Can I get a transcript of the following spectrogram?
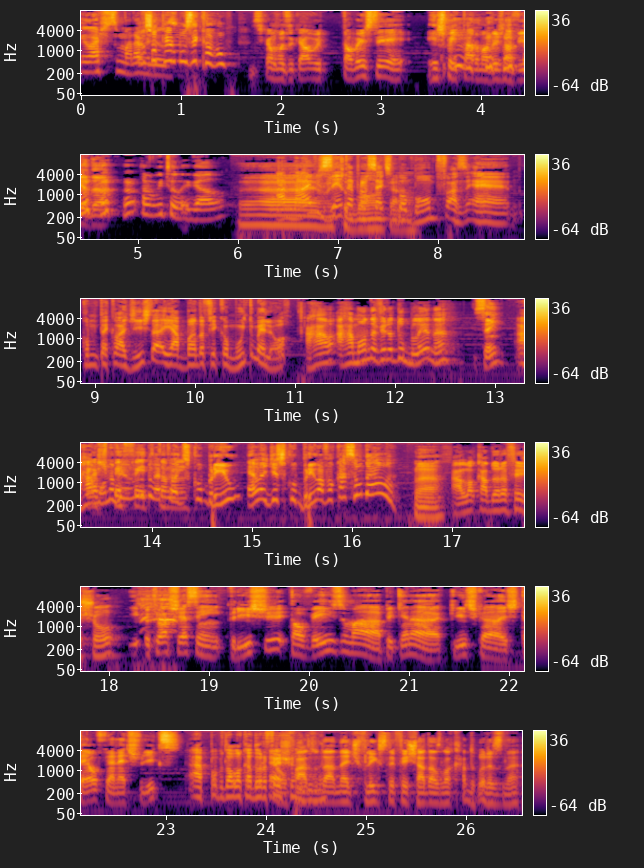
Eu acho isso Eu maravilhoso. só quero musical. Música musical e talvez ser respeitado uma vez na vida. Tá muito legal. a Knives entra pra bom, Sex cara. Bomb é, como tecladista e a banda fica muito melhor. A, a Ramona vira dublê, né? Sim. A Ramona perfeito ela também. descobriu, ela descobriu a vocação dela. A locadora fechou. E o que eu achei, assim, triste, talvez uma pequena crítica stealth à Netflix. A pop da locadora É, o fato né? da Netflix ter fechado as locadoras, né?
